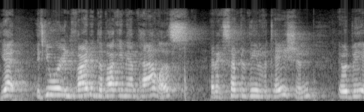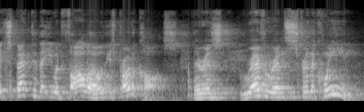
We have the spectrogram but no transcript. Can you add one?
Yet, if you were invited to Buckingham Palace and accepted the invitation, it would be expected that you would follow these protocols. There is reverence for the queen.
